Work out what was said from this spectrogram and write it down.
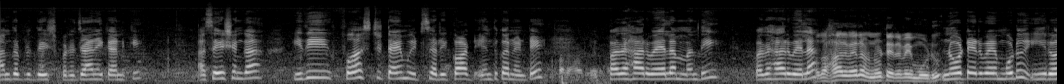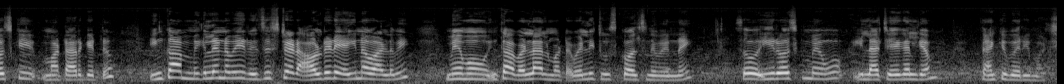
ఆంధ్రప్రదేశ్ ప్రజానీకానికి అశేషంగా ఇది first time it's a record ఎందుకనంటే పదహారు వేల మంది పదహారు వేల పదహారు వేల నూట ఇరవై మూడు. నూట ఇరవై మూడు ఈ రోజుకి మా టార్గెట్. ఇంకా మిగిలినవి రిజిస్టర్డ్ ఆల్రెడీ అయిన వాళ్ళవి. మేము ఇంకా వెళ్ళాలన్నమాట. వెళ్ళి చూసుకోవాల్సినవి ఉన్నాయి. సో ఈ రోజుకి మేము ఇలా చేయగలిగాం. థ్యాంక్ యూ వెరీ మచ్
